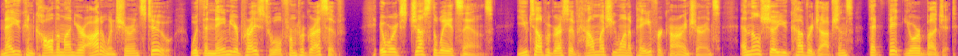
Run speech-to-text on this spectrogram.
Now you can call them on your auto insurance too with the Name Your Price tool from Progressive. It works just the way it sounds. You tell Progressive how much you want to pay for car insurance, and they'll show you coverage options that fit your budget.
